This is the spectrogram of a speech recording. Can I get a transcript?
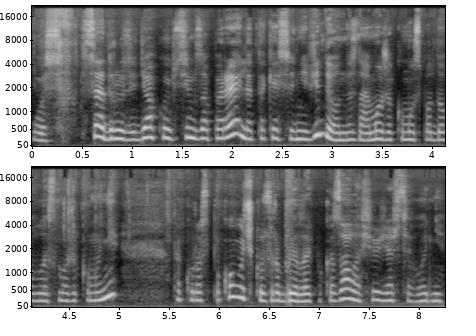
Ось, все, друзі, дякую всім за перегляд. Таке сьогодні відео. Не знаю, може кому сподобалось, може кому ні. Таку розпаковочку зробила і показала, що я ж сьогодні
